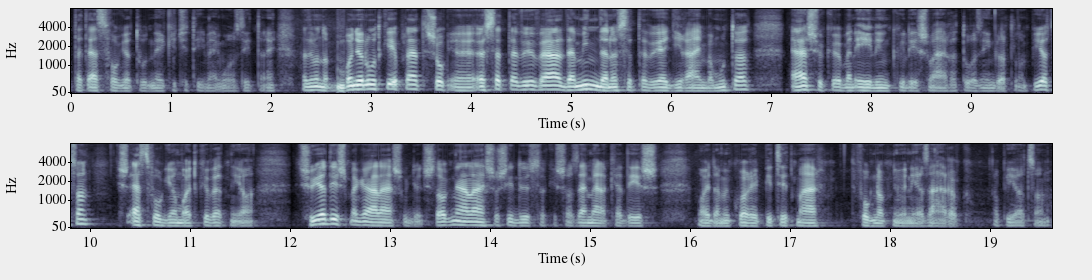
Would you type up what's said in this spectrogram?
Tehát ez fogja tudni egy kicsit így megmozdítani. Azért mondom, bonyolult képlet, sok összetevővel, de minden összetevő egy irányba mutat, mutat. Első körben élénkülés várható az ingatlan piacon, és ezt fogja majd követni a süllyedés megállás, úgyhogy stagnálásos időszak és az emelkedés, majd amikor egy picit már fognak nőni az árak a piacon.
